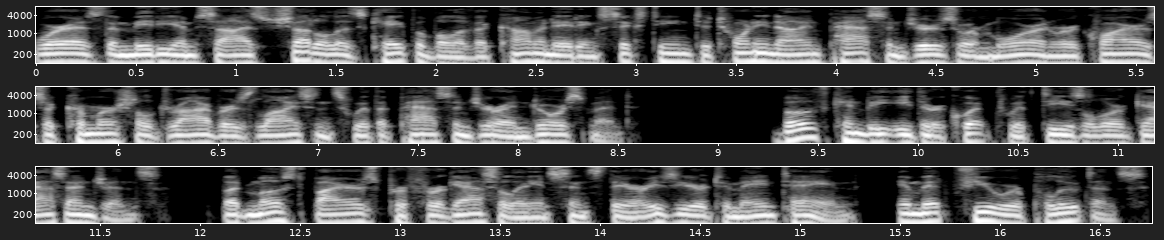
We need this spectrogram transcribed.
Whereas the medium-sized shuttle is capable of accommodating 16 to 29 passengers or more and requires a commercial driver's license with a passenger endorsement. Both can be either equipped with diesel or gas engines but most buyers prefer gasoline since they are easier to maintain, emit fewer pollutants,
